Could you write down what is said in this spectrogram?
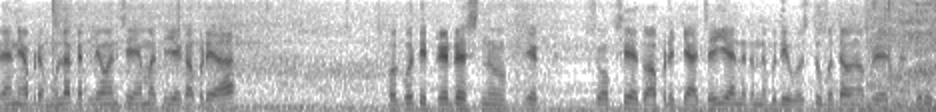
તેની આપણે મુલાકાત લેવાની છે. એમાંથી એક આપણે આ ભગવતી ટ્રેડર્સનું એક શોપ છે. તો આપણે ત્યાં જઈએ અને તમને બધી વસ્તુ બતાવવાનો પ્રયત્ન કરું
